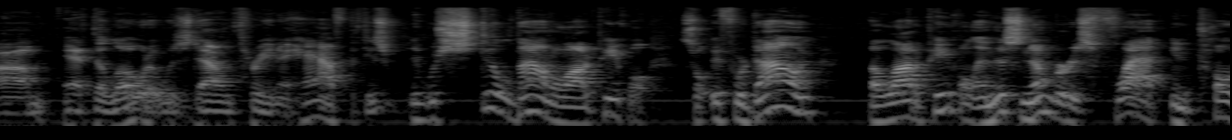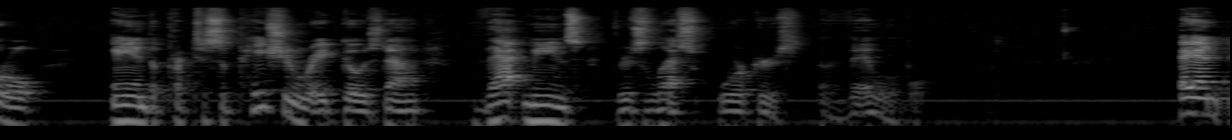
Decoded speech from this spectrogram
Um, at the low, it was down three and a half, but these we're still down a lot of people. So if we're down a lot of people, and this number is flat in total, and the participation rate goes down, that means there's less workers available. And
